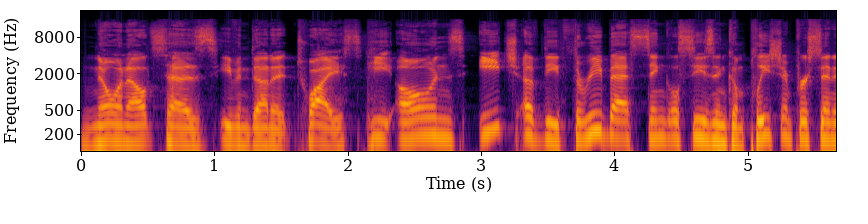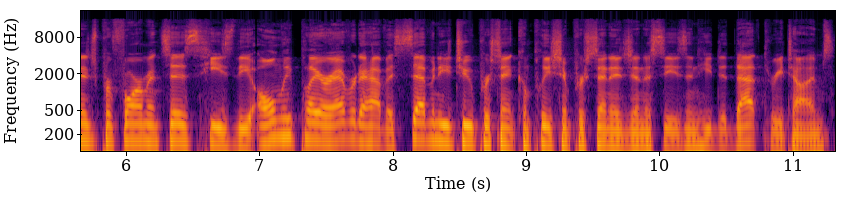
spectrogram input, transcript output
No one else has even done it twice. He owns each of the three best single season completion percentage performances. He's the only player ever to have a 72% completion percentage in a season. He did that three times.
